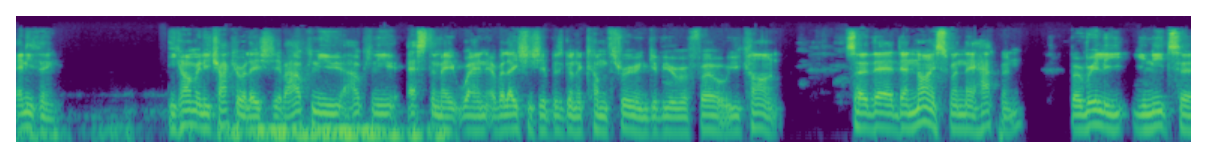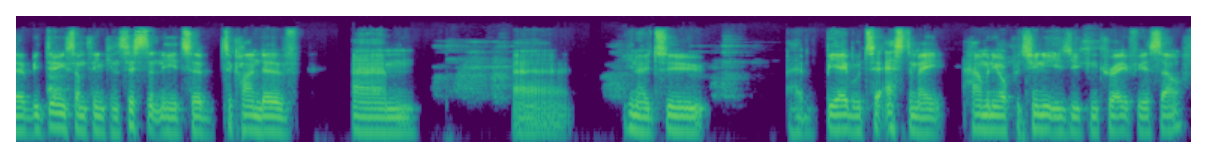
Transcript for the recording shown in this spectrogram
anything you can't really track a relationship. How can you how can you estimate when a relationship is going to come through and give you a referral? You can't. So they're they're nice when they happen but really you need to be doing something consistently to to kind of um uh you know to uh, be able to estimate how many opportunities you can create for yourself.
